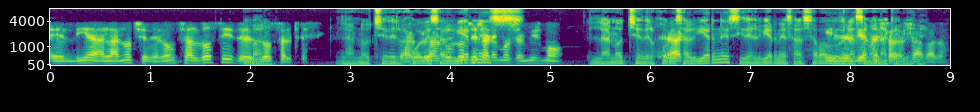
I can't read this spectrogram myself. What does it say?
el día la noche del 11 al 12 y del 12 al 13 la noche del jueves al viernes. haremos el mismo la noche del jueves al viernes y del viernes al sábado de la semana que viene. sábado.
